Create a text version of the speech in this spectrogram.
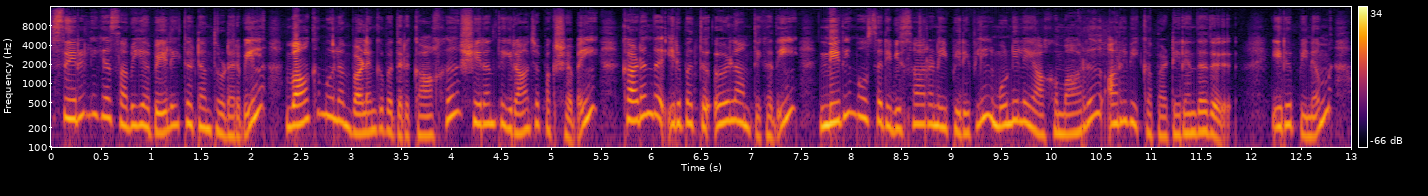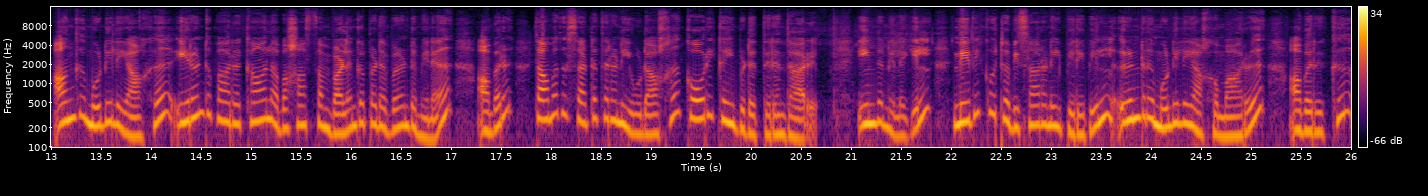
சிறிலிய சபைய வேலைத்திட்டம் தொடர்பில் வாக்குமூலம் வழங்குவதற்காக ஷிரந்தி ராஜபக்ஷவை கடந்த இருபத்தி ஏழாம் திகதி நிதி மோசடி விசாரணை பிரிவில் முன்னிலையாகுமாறு அறிவிக்கப்பட்டிருந்தது. இருப்பினும் அங்கு முன்னிலையாக இரண்டு வார கால அவகாசம் வழங்கப்பட வேண்டும் என அவர் தமது சட்டத்தரணியூடாக கோரிக்கை விடுத்திருந்தார். இந்த நிலையில் நிதிக்குற்ற விசாரணை பிரிவில் இன்று முன்னிலையாகுமாறு அவருக்கு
